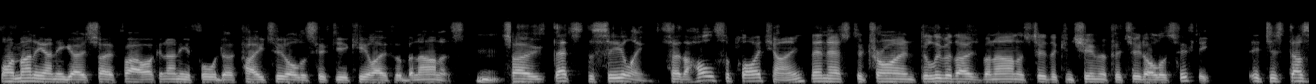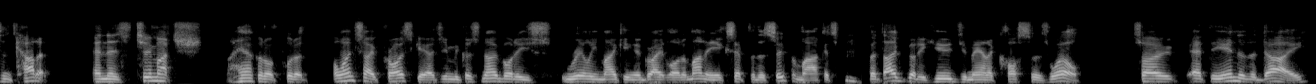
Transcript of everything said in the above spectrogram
my money only goes so far. I can only afford to pay $2.50 a kilo for bananas. Mm. So that's the ceiling. So the whole supply chain then has to try and deliver those bananas to the consumer for $2.50. It just doesn't cut it. And there's too much, how could I put it? I won't say price gouging because nobody's really making a great lot of money except for the supermarkets, but they've got a huge amount of costs as well. So at the end of the day,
